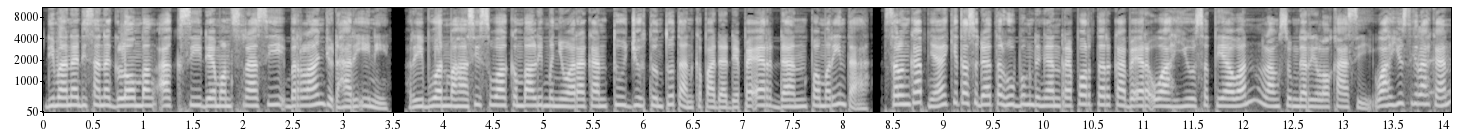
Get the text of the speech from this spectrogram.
di mana di sana gelombang aksi demonstrasi berlanjut hari ini. Ribuan mahasiswa kembali menyuarakan tujuh tuntutan kepada DPR dan pemerintah. Selengkapnya kita sudah terhubung dengan reporter KBR Wahyu Setiawan langsung dari lokasi. Wahyu silahkan.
